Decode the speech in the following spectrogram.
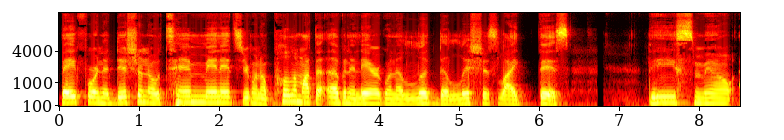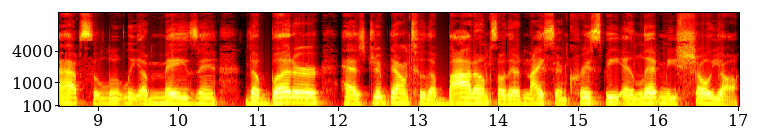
Bake for an additional 10 minutes. You're going to pull them out the oven and they are going to look delicious like this. These smell absolutely amazing. The butter has dripped down to the bottom so they're nice and crispy. And let me show y'all.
